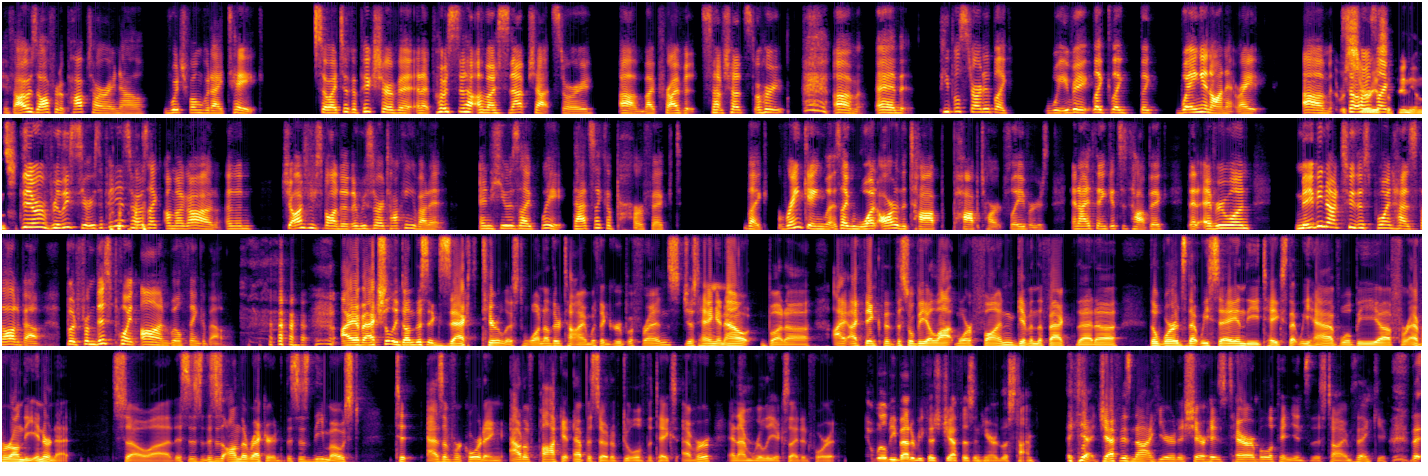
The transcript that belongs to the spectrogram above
if I was offered a Pop Tart right now, which one would I take? So I took a picture of it and I posted it on my Snapchat story, um, my private Snapchat story. Um, and people started like waving, like like like weighing in on it, right? Um, There were so I was serious like, opinions. they were really serious opinions. So I was like, oh my God. And then Josh responded and we started talking about it. And he was like, wait, that's like a perfect like ranking list. Like, what are the top Pop Tart flavors? And I think it's a topic that everyone, maybe not to this point, has thought about, but from this point on, will think about. I have actually done this exact tier list one other time with a group of friends, just hanging out. But uh, I, I think that this will be a lot more fun, given the fact that uh, the words that we say and the takes that we have will be uh, forever on the internet. So uh, this is this is on the record. This is the most, to, as of recording, out of pocket episode of Duel of the Takes ever, and I'm really excited for it. It will be better because Jeff isn't here this time. Yeah, Jeff is not here to share his terrible opinions this time. Thank you.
